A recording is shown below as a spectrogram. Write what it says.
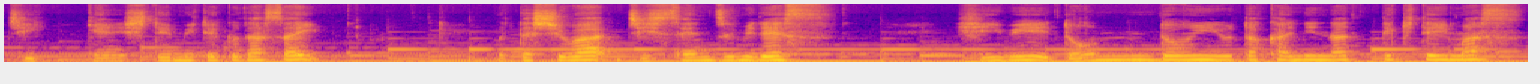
実験してみてください。私は実践済みです。日々どんどん豊かになってきています。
